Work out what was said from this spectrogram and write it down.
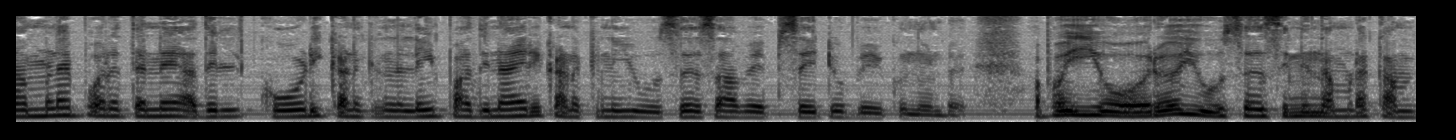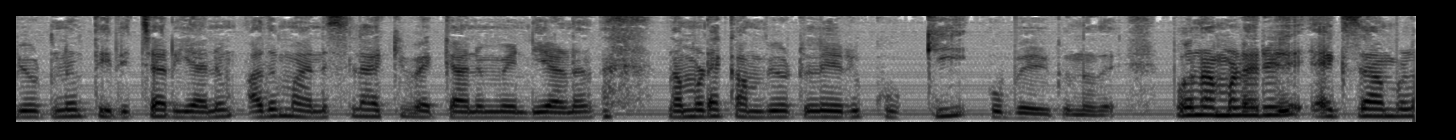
നമ്മളെ പോലെ തന്നെ അതിൽ കോടിക്കണക്കിന് അല്ലെങ്കിൽ പതിനായിരക്കണക്കിന് യൂസേഴ്സ് ആ വെബ്സൈറ്റ് ഉപയോഗിക്കുന്നുണ്ട്. അപ്പോൾ ഈ ഓരോ യൂസേഴ്സിനും നമ്മുടെ കമ്പ്യൂട്ടറിന് തിരിച്ചറിയാനും അത് മനസ്സിലാക്കി വെക്കാനും വേണ്ടിയാണ് നമ്മുടെ കമ്പ്യൂട്ടറിലെ ഒരു കുക്കി ഉപയോഗിക്കുന്നത്. ഇപ്പോൾ നമ്മളൊരു എക്സാമ്പിൾ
